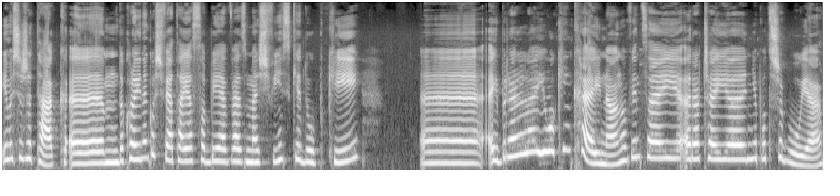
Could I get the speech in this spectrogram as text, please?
I myślę, że tak, em, do kolejnego świata ja sobie wezmę świńskie dupki, Abrella i Walking Kane'a. No więcej raczej e, nie potrzebuję.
